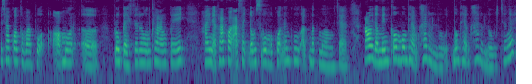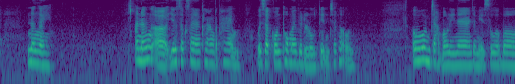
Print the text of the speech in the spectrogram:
ដោយសារគាត់កង្វះពួកអបមកអឺប្រូកេស្តេរ៉ូនខ្លាំងពេកហើយអ្នកខ្លះគាត់អាសាច់ដុំស្បូនរបស់គាត់នឹងគឺអត់បិទហ្មងចាឲ្យតែមានកូន4 5ខែរលូត4 5ខែរលូតអញ្ចឹងណាហ្នឹងហើយអាហ្នឹងយើងសិក្សាខ្លាំងបន្ថែមព្រោះសិស្សកូនធំឲ្យវារលូតទៀតអញ្ចឹងអូនអូម្ចាស់បងលីណាជំរាបសួរបង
